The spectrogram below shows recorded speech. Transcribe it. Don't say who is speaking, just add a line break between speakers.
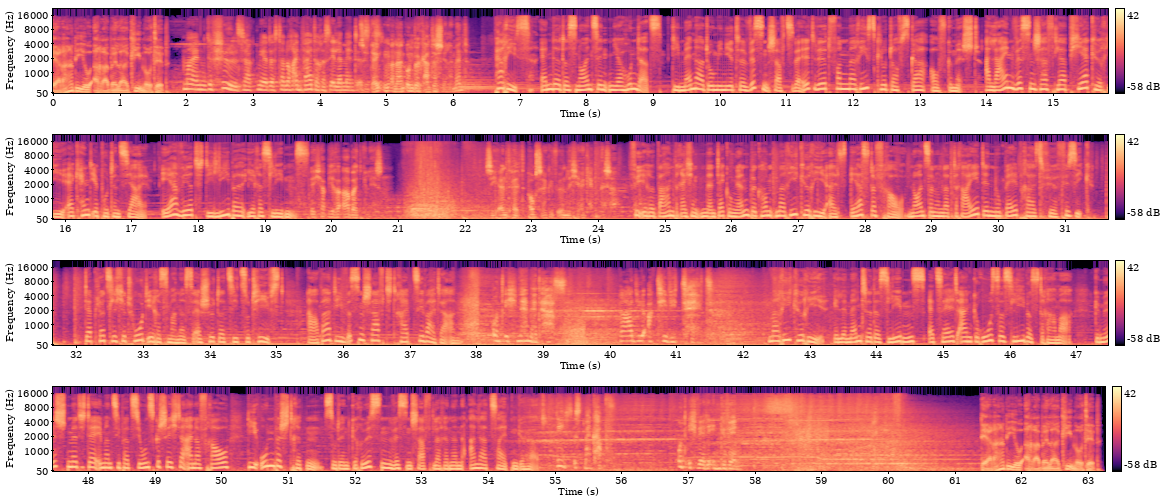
Der Radio Arabella Kinotipp.
Mein Gefühl sagt mir, dass da noch ein weiteres Element
Sie
ist.
denken an ein unbekanntes Element?
Paris, Ende des 19. Jahrhunderts. Die männerdominierte Wissenschaftswelt wird von Marie Sklodowska aufgemischt. Allein Wissenschaftler Pierre Curie erkennt ihr Potenzial. Er wird die Liebe ihres Lebens.
Ich habe Ihre Arbeit gelesen. Sie enthält außergewöhnliche Erkenntnisse.
Für ihre bahnbrechenden Entdeckungen bekommt Marie Curie als erste Frau 1903 den Nobelpreis für Physik. Der plötzliche Tod ihres Mannes erschüttert sie zutiefst, aber die Wissenschaft treibt sie weiter an.
Und ich nenne das Radioaktivität.
Marie Curie, Elemente des Lebens, erzählt ein großes Liebesdrama, gemischt mit der Emanzipationsgeschichte einer Frau, die unbestritten zu den größten Wissenschaftlerinnen aller Zeiten gehört.
Dies ist mein Kampf. Und ich werde ihn gewinnen.
Der Radio Arabella Kinotipp.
